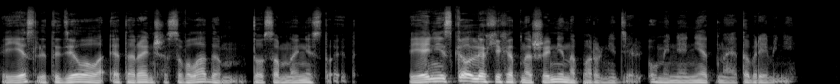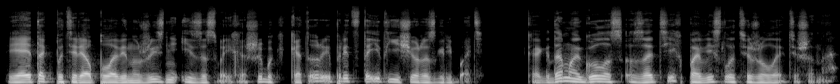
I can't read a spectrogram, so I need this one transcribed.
Если ты делала это раньше с Владом, то со мной не стоит. Я не искал легких отношений на пару недель. У меня нет на это времени. Я и так потерял половину жизни из-за своих ошибок, которые предстоит еще разгребать. Когда мой голос затих, повисла тяжелая тишина.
